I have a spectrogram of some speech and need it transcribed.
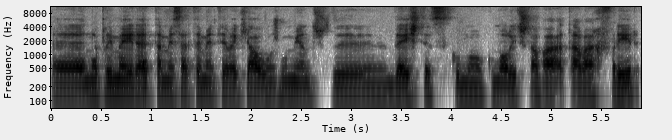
uh, na primeira também certamente teve aqui alguns momentos de, de êxtase, como, como o Lito estava, estava a referir,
